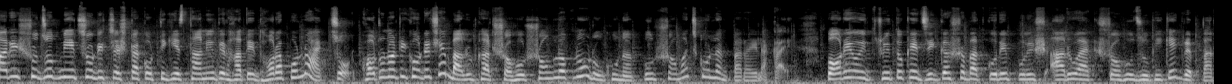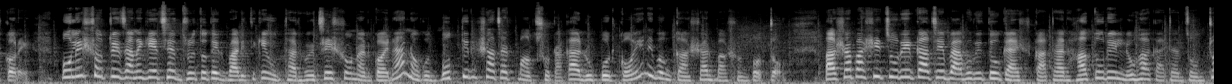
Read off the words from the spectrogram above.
বাড়ির সুযোগ নিয়ে চুরির চেষ্টা করতে গিয়ে স্থানীয়দের হাতে ধরা পড়ল এক চোর। ঘটনাটি ঘটেছে বালুরঘাট শহর সংলগ্ন রঘুনাথপুর সমাজ কল্যাণপাড়া এলাকায়। পরে ওই ধৃতকে জিজ্ঞাসাবাদ করে পুলিশ আরও এক সহযোগীকে গ্রেপ্তার করে। পুলিশ সূত্রে জানা গিয়েছে, ধৃতদের বাড়ি থেকে উদ্ধার হয়েছে সোনার গয়না, নগদ বত্রিশ হাজার পাঁচশো টাকা, রূপোর কয়েন এবং কাঁসার বাসনপত্র। পাশাপাশি চোরের কাছে ব্যবহৃত গ্যাস কাটার হাতুড়ে লোহা কাটার যন্ত্র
